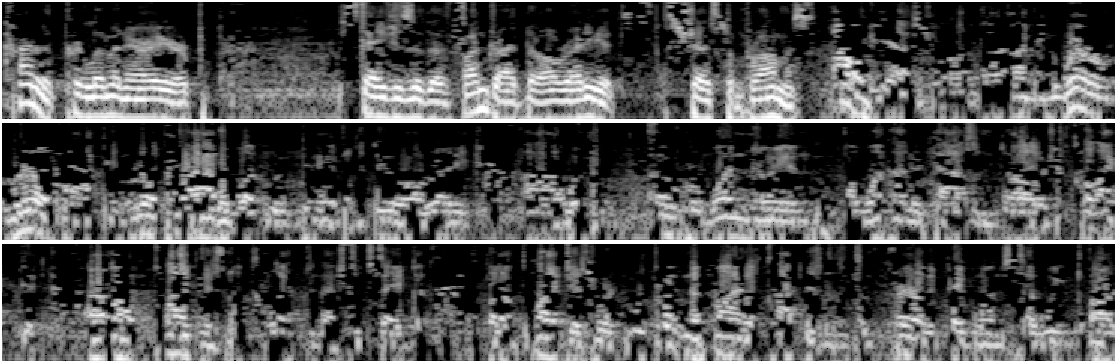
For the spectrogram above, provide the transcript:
kind of preliminary or stages of the fund drive, but already it shows some promise. Oh yes, I mean we're real happy, real proud of what we've been able to do already uh, with over one million one hundred thousand dollars collected, uh, uh, pledges, not collected, I should say, but, but uh, pledges. We're, we're putting the final touches on some fairly big ones that we are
